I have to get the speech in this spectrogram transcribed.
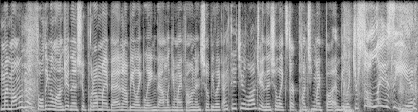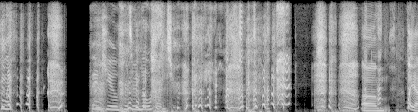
my mom will be like folding the laundry and then she'll put on my bed and I'll be like laying down looking at my phone and she'll be like, I did your laundry and then she'll like start punching my butt and be like, You're so lazy and I'm like Thank you for doing the laundry. um but yeah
